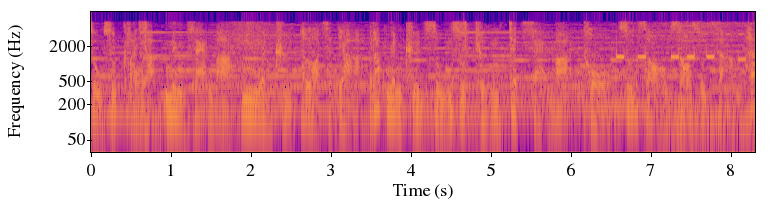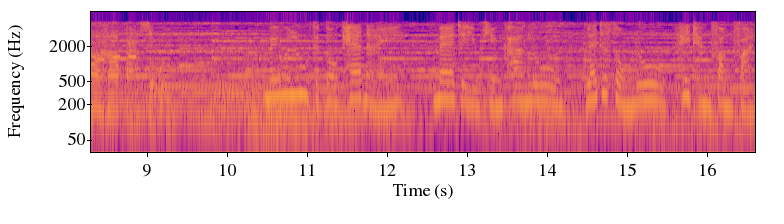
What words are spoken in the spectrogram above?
สูงสุดครั้งละ1 0 0 0 0แบาท มีเงินคืนตลอดสัญญา รับเงินคืนสูงสุดถึง 7 0 0 0 0 0 บาท โทร 02 203 5580ไม่ว่าลูกจะโตแค่ไหน แม่จะอยู่เคียงข้างลูก และจะส่งลูกให้ถึงฝั่งฝัน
